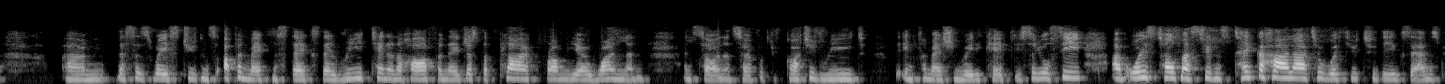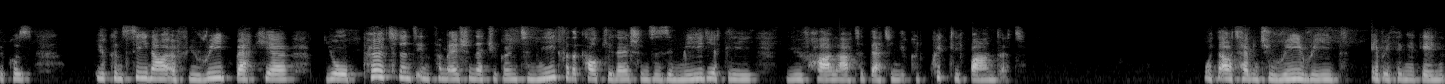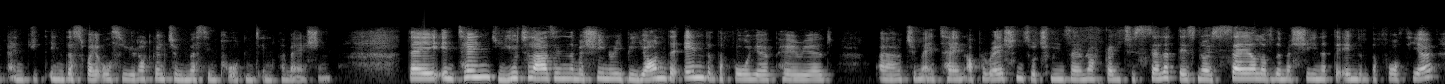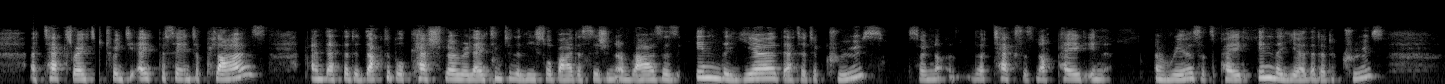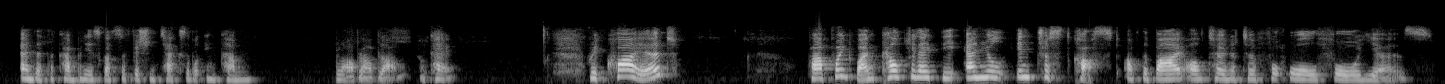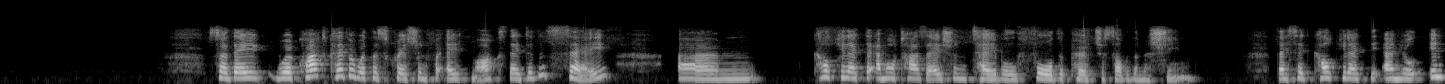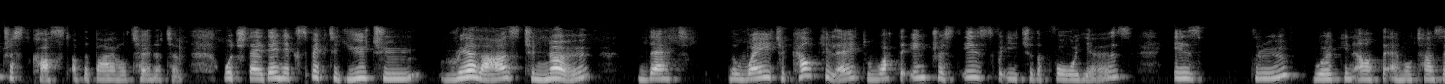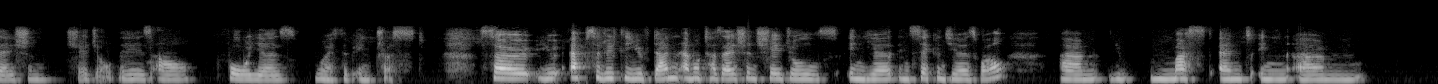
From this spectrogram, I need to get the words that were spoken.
Um, this is where students often make mistakes. They read 10 and a half and they just apply it from year one and, and so on and so forth. You've got to read the information really carefully. So you'll see, I've always told my students, take a highlighter with you to the exams because you can see now if you read back here, your pertinent information that you're going to need for the calculations is immediately you've highlighted that and you could quickly find it without having to reread everything again. And in this way also, you're not going to miss important information. They intend utilizing the machinery beyond the end of the four-year period uh, to maintain operations, which means they're not going to sell it. There's no sale of the machine at the end of the fourth year. A tax rate of 28% applies, and that the deductible cash flow relating to the lease or buy decision arises in the year that it accrues. So the tax is not paid in arrears, it's paid in the year that it accrues, and that the company has got sufficient taxable income, blah, blah, blah. Okay. Required 5.1, calculate the annual interest cost of the buy alternative for all four years. So they were quite clever with this question for eight marks. They didn't say um, calculate the amortization table for the purchase of the machine. They said calculate the annual interest cost of the buy alternative, which they then expected you to realize, to know that the way to calculate what the interest is for each of the four years is through working out the amortization schedule. There's our four years worth of interest. So you absolutely, you've done amortization schedules in year in second year as well. Um, you must, and in um,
